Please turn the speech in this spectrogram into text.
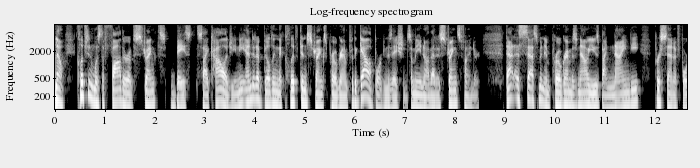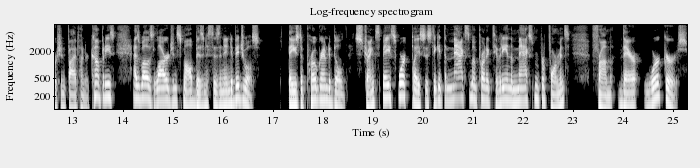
Now, Clifton was the father of strengths based psychology, and he ended up building the Clifton Strengths Program for the Gallup organization. Some of you know that is Strengths Finder. That assessment and program is now used by 90% of Fortune 500 companies, as well as large and small businesses and individuals. They used a program to build strengths based workplaces to get the maximum productivity and the maximum performance from their workers.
